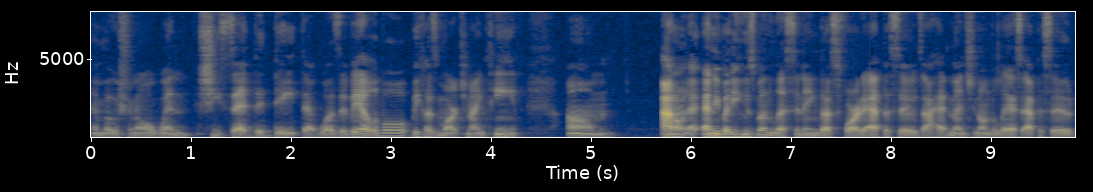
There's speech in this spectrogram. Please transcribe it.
emotional when she said the date that was available because March 19th, um, I don't anybody who's been listening thus far to episodes, I had mentioned on the last episode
